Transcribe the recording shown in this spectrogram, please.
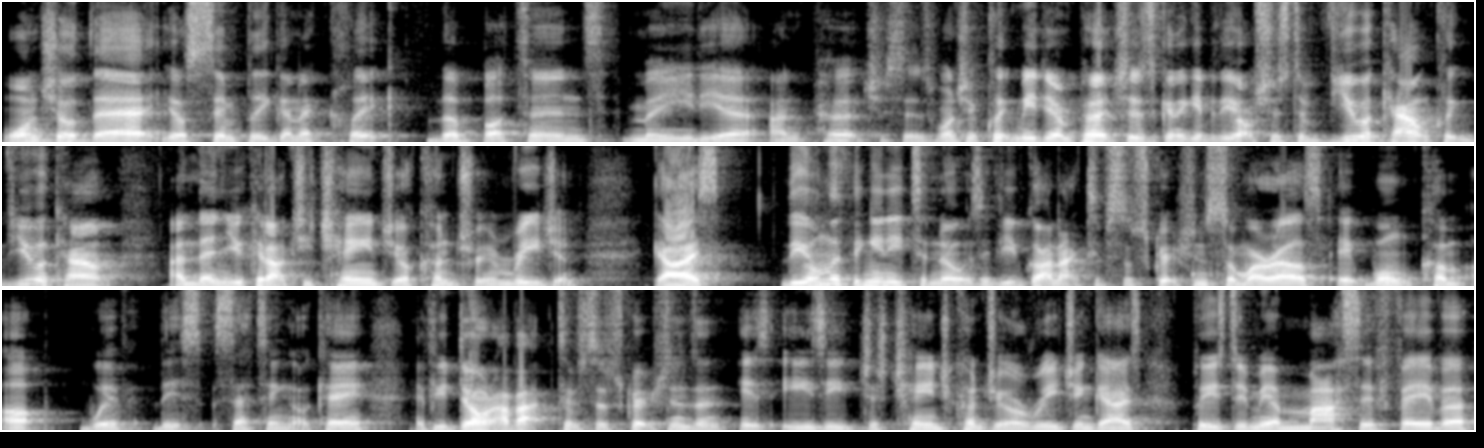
Once you're there, you're simply going to click the buttons media and purchases. Once you click media and purchases, it's going to give you the options to view account, click view account, and then you can actually change your country and region. Guys, the only thing you need to know is if you've got an active subscription somewhere else, it won't come up with this setting, okay? If you don't have active subscriptions, then it's easy, just change country or region, guys. Please do me a massive favor,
